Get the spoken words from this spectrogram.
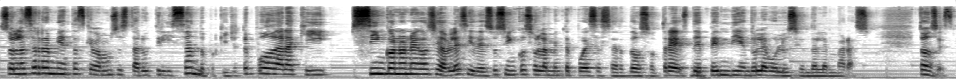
son las herramientas que vamos a estar utilizando, porque yo te puedo dar aquí cinco no negociables y de esos cinco solamente puedes hacer dos o tres, dependiendo la evolución del embarazo. Entonces,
